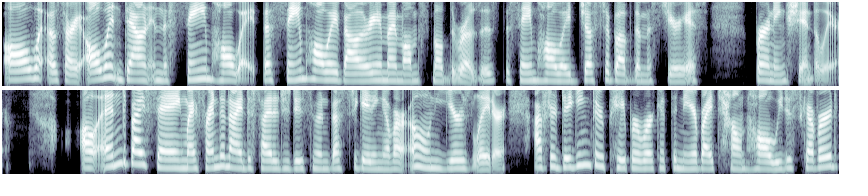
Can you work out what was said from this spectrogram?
all went, oh sorry, all went down in the same hallway. The same hallway Valerie and my mom smelled the roses, the same hallway just above the mysterious burning chandelier. I'll end by saying my friend and I decided to do some investigating of our own years later. After digging through paperwork at the nearby town hall, we discovered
